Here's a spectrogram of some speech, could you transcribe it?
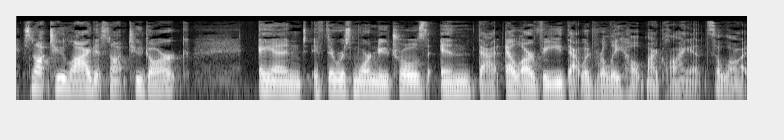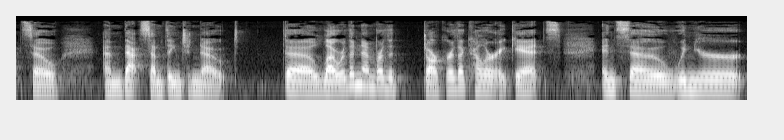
It's not too light, it's not too dark. And if there was more neutrals in that LRV, that would really help my clients a lot. So um, that's something to note. The lower the number, the darker the color it gets. And so when you're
